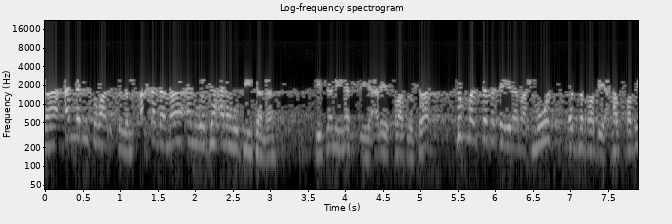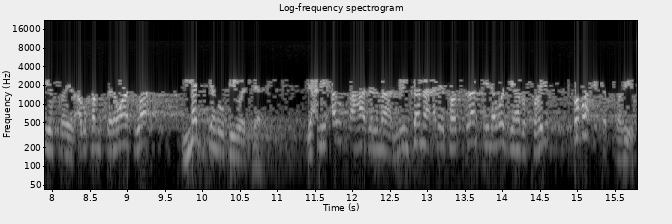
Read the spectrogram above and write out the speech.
فالنبي صلى الله عليه وسلم أخذ ماء وجعله في فمه في فم نفسه عليه الصلاة والسلام ثم التفت إلى محمود بن الربيع الصبي الصغير أبو خمس سنوات ومجه في وجهه. يعني ألقى هذا المال من فم عليه الصلاة والسلام إلى وجه هذا الصغير فضحك الصغير.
